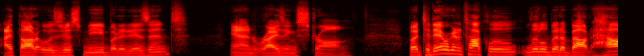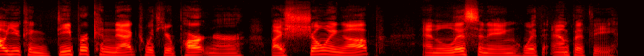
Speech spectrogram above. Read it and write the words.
I Thought It Was Just Me, But It Isn't, and Rising Strong. But today we're going to talk a little, little bit about how you can deeper connect with your partner by showing up and listening with empathy.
